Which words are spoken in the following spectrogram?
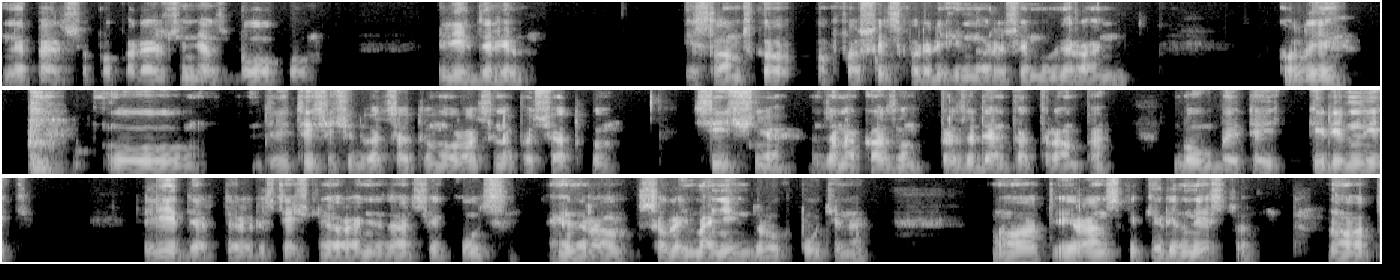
не перше попередження з боку лідерів ісламського фашистського релігійного режиму в Ірані коли у 2020 році, на початку січня, за наказом президента Трампа, був вбитий керівник, лідер терористичної організації КУЦ, генерал Сулеймані, друг Путіна. От, іранське керівництво, от,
